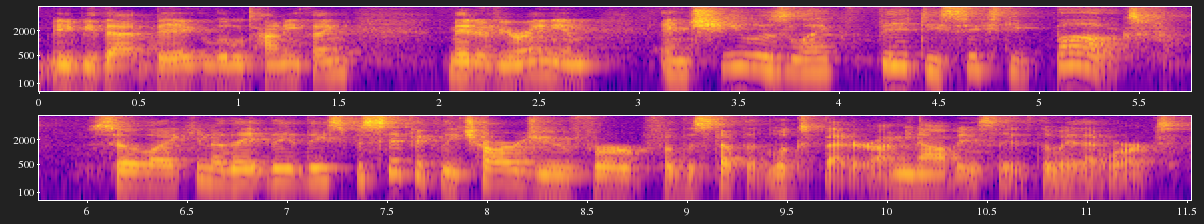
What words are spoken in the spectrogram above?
maybe that big, little tiny thing, made of uranium, and she was like 50, 60 bucks. So like, you know, they, they, they specifically charge you for, for the stuff that looks better. I mean, obviously it's the way that works.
